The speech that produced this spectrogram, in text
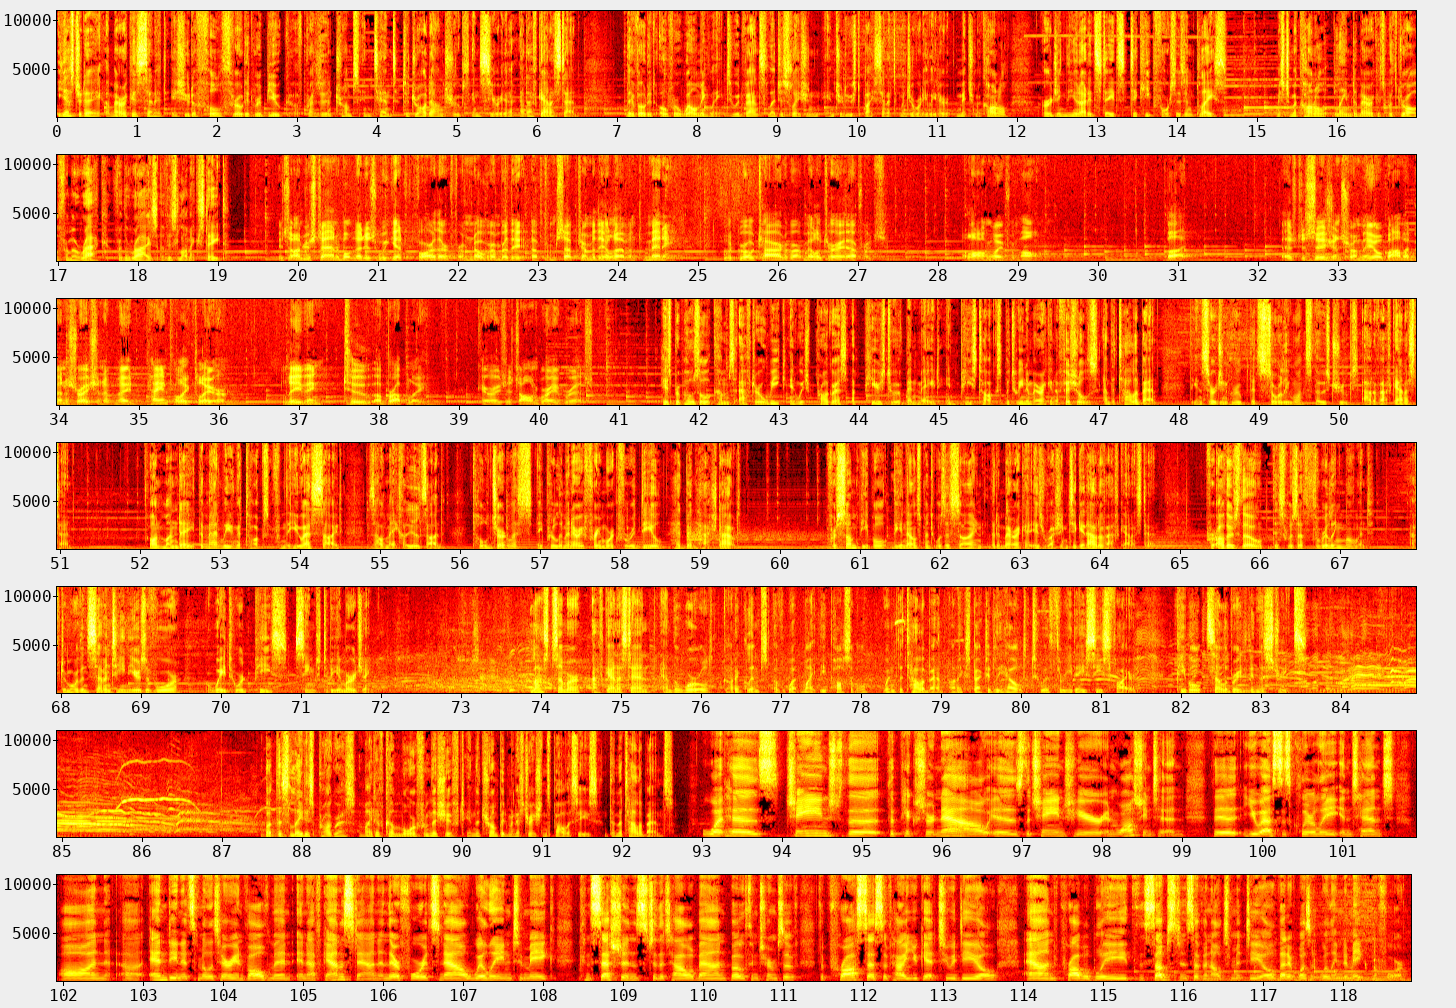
Yesterday, America's Senate issued a full throated rebuke of President Trump's intent to draw down troops in Syria and Afghanistan. They voted overwhelmingly to advance legislation introduced by Senate Majority Leader Mitch McConnell, urging the United States to keep forces in place. Mr. McConnell blamed America's withdrawal from Iraq for the rise of Islamic State. It's understandable that as we get farther from November the, uh, from September the 11th, many would grow tired of our military efforts a long way from home. But as decisions from the Obama administration have made painfully clear, leaving too abruptly carries its own grave risk. His proposal comes after a week in which progress appears to have been made in peace talks between American officials and the Taliban, the insurgent group that sorely wants those troops out of Afghanistan. On Monday, the man leading the talks from the U.S. side, Zalmay Khalilzad, told journalists a preliminary framework for a deal had been hashed out. For some people, the announcement was a sign that America is rushing to get out of Afghanistan. For others, though, this was a thrilling moment. After more than 17 years of war, a way toward peace seemed to be emerging. Last summer, Afghanistan and the world got a glimpse of what might be possible when the Taliban unexpectedly held to a three day ceasefire. People celebrated in the streets. But this latest progress might have come more from the shift in the Trump administration's policies than the Taliban's. What has changed the, the picture now is the change here in Washington. The U.S. is clearly intent on uh, ending its military involvement in Afghanistan, and therefore it's now willing to make concessions to the Taliban, both in terms of the process of how you get to a deal and probably the substance of an ultimate deal that it wasn't willing to make before.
